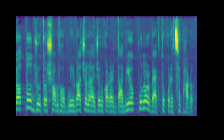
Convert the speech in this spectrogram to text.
যত দ্রুত সম্ভব নির্বাচন আয়োজন করার দাবিও পুনর্ব্যক্ত করেছে ভারত।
